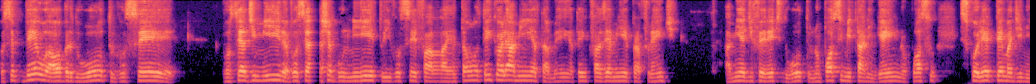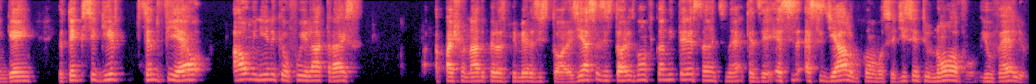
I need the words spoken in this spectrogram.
Você vê a obra do outro, você você admira, você acha bonito e você fala, então eu tenho que olhar a minha também, eu tenho que fazer a minha para frente. A minha é diferente do outro, não posso imitar ninguém, não posso escolher tema de ninguém. Eu tenho que seguir sendo fiel ao menino que eu fui lá atrás, apaixonado pelas primeiras histórias. E essas histórias vão ficando interessantes, né? Quer dizer, esse, esse diálogo, como você disse, entre o novo e o velho,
